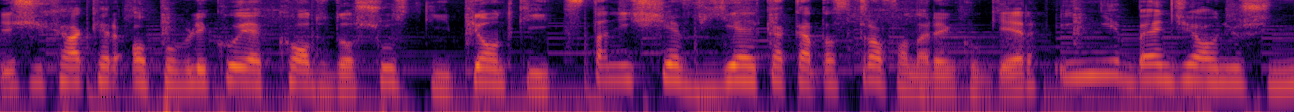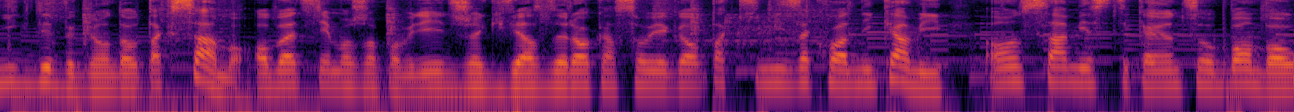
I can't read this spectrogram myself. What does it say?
Jeśli haker opublikuje kod do szóstki i piątki, stanie się wielka katastrofa na rynku gier i nie będzie on już nigdy wyglądał tak samo. Obecnie można powiedzieć, że gwiazdy roka są jego takimi zakładnikami, a on sam jest stykającą bombą,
